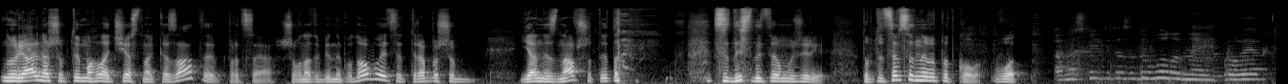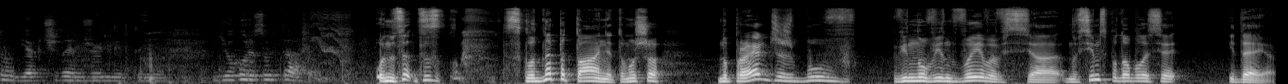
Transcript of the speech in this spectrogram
ну реально, щоб ти могла чесно казати про це, що вона тобі не подобається, треба, щоб я не знав, що ти там сидиш на цьому журі. Тобто це все не випадково. Вот. А наскільки ти задоволений проектом як член журі, ти його результатом? О, ну це, це складне питання, тому що ну, проект же ж був, він, ну, він виявився, ну, всім сподобалася ідея.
